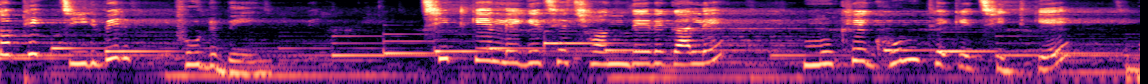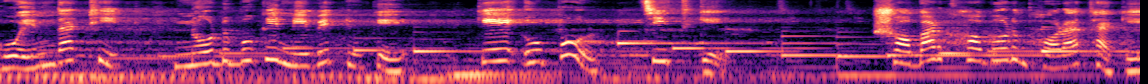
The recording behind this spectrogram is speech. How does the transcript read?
তো ঠিক চিরবির ফুটবেই। ছিটকে লেগেছে ছন্দের গালে, মুখে ঘুম থেকে ছিটকে গোয়েন্দা ঠিক নোটবুকে নেবে টুকে, কে উপর চিতকে। সবার খবর ভরা থাকে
